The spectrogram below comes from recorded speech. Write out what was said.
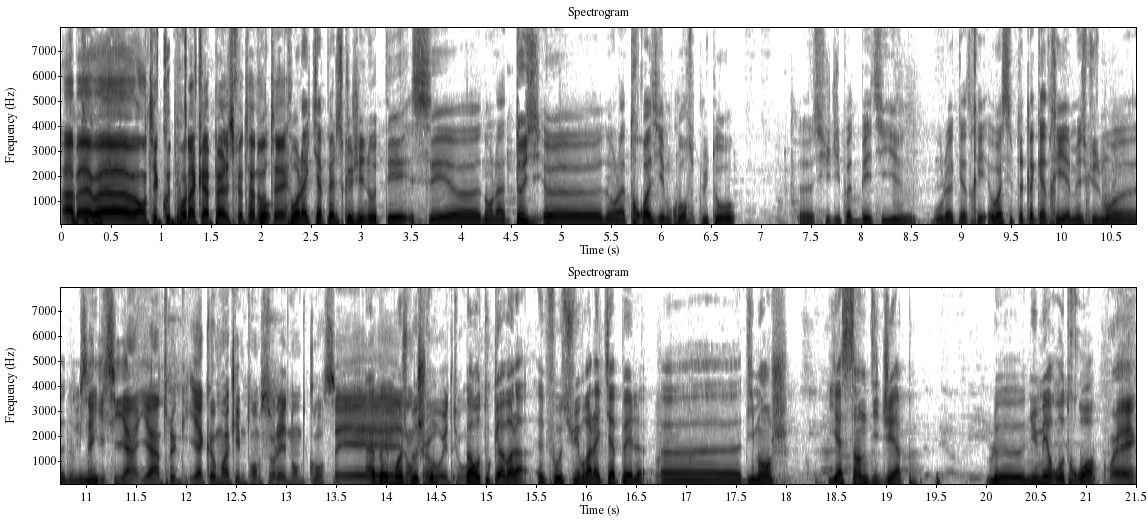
Ah Un bah ouais, on t'écoute pour la Capelle, ce que t'as noté. pour la Capelle, ce que j'ai noté, c'est euh, dans, la euh, dans la troisième course plutôt. Euh, si je dis pas de bêtises, ou la quatrième. Ouais, c'est peut-être la quatrième, excuse-moi, euh, Dominique. qu'ici, il y a- il y, a un truc, il y a que moi qui me trompe sur les noms de courses et Ah ben moi je noms me trompe. et tout. Bah, en tout cas voilà, il faut suivre à la Capelle euh, dimanche. Hyacinthe DJ App, le numéro 3 Ouais.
